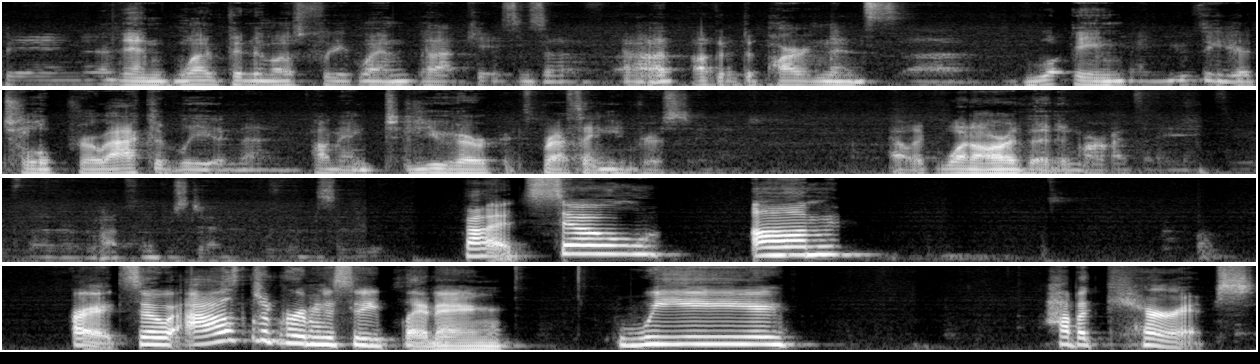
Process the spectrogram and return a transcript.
been, and what have been the most frequent uh, cases of uh, other departments uh, looking and using your tool proactively and then coming to you or expressing interest in it? Like, what are the departments and agencies that are most interested within the city? Got it. So, um, all right. So, as the Department of City Planning, we have a carrot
